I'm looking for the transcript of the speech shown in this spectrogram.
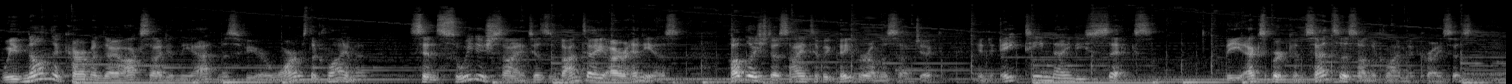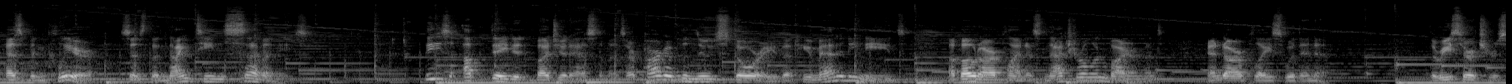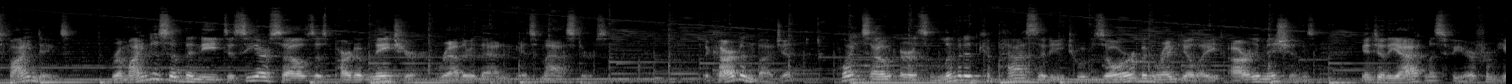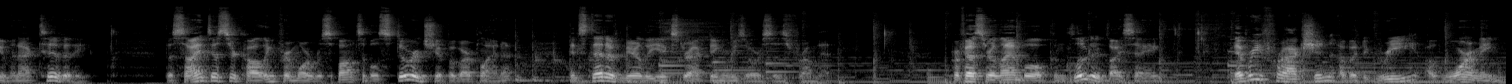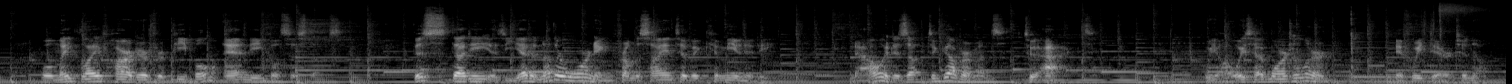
We've known that carbon dioxide in the atmosphere warms the climate since Swedish scientist Svante Arrhenius published a scientific paper on the subject in 1896. The expert consensus on the climate crisis has been clear since the 1970s. These updated budget estimates are part of the new story that humanity needs about our planet's natural environment and our place within it. The researchers' findings remind us of the need to see ourselves as part of nature rather than its masters. The carbon budget points out Earth's limited capacity to absorb and regulate our emissions into the atmosphere from human activity. The scientists are calling for more responsible stewardship of our planet instead of merely extracting resources from it. Professor Lamboll concluded by saying, Every fraction of a degree of warming will make life harder for people and ecosystems. This study is yet another warning from the scientific community. Now it is up to governments to act. We always have more to learn if we dare to know.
